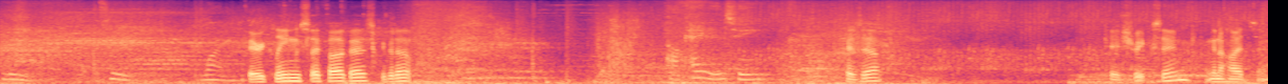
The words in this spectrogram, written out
Three, two, one. Very clean so far, guys. Keep it up. Heads out. Okay, shriek soon. I'm gonna hide soon.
